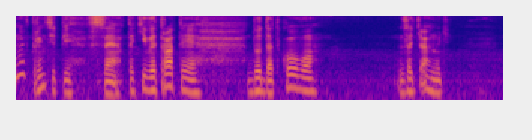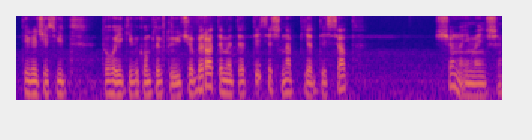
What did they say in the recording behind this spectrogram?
Ну, в принципі, все. Такі витрати додатково затягнуть, дивлячись від того, які ви комплектуючі обиратимете, тисяч на 50 щонайменше.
